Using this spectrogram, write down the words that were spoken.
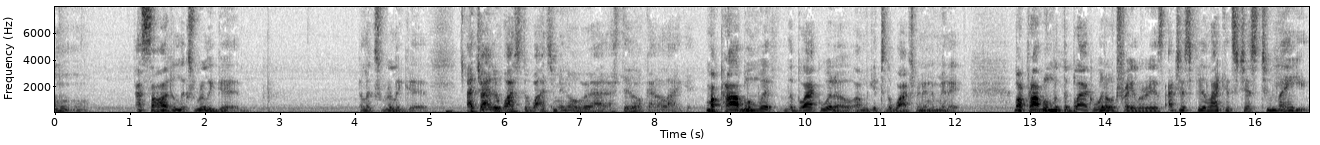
Mm-mm. I saw it. It looks really good. It looks really good. I tried to watch The Watchmen over. I, I still don't kind of like it. My problem with the Black Widow, I'm gonna get to the Watchmen in a minute. My problem with the Black Widow trailer is I just feel like it's just too late.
